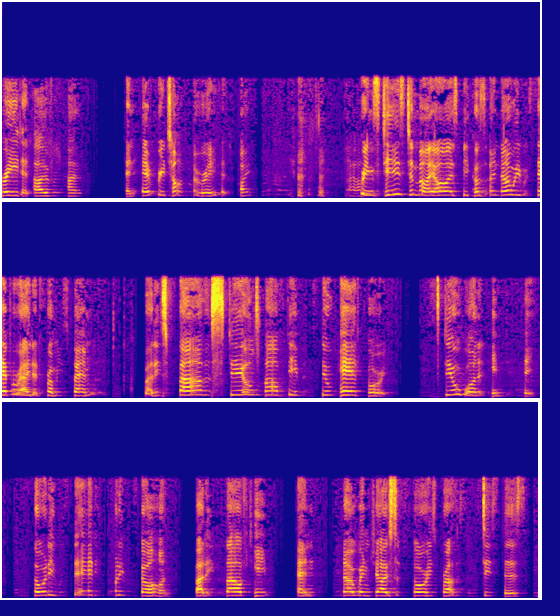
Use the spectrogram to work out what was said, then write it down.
read it over and over, and every time I read it, I cry. brings tears to my eyes because I know he was separated from his family, but his father still loved him still cared for him. Still wanted him, didn't he? He thought he was dead, he thought he was gone, but he loved him. And you know, when Joseph saw his brothers and sisters, he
